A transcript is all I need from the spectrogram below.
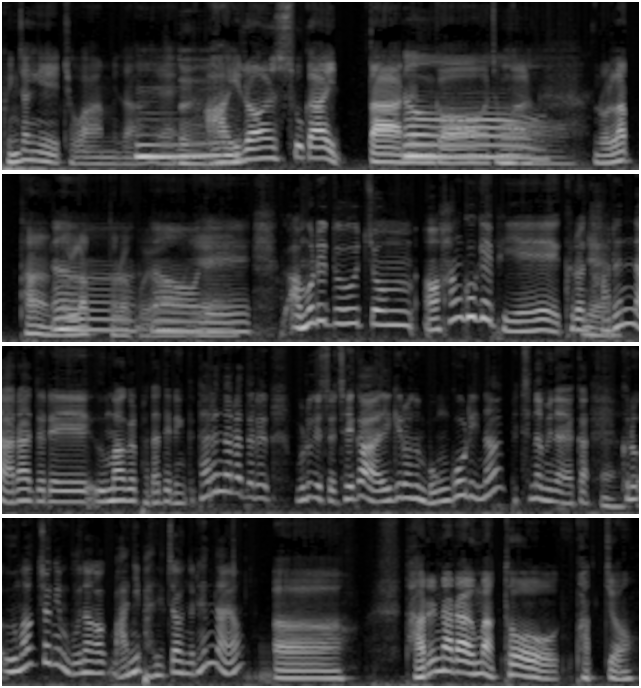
굉장히 좋아합니다. 음. 예. 네. 아 이럴 수가 있다는 어. 거 정말 어. 놀랐 다 놀랐더라고요. 어, 예. 네. 아무래도 좀 어, 한국에 비해 그런 예. 다른 나라들의 음악을 받아들이니까 다른 나라들은 모르겠어요. 제가 알기로는 몽골이나 베트남이나 약간 예. 그런 음악적인 문화가 많이 발전을 했나요? 어, 다른 나라 음악도 봤죠.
